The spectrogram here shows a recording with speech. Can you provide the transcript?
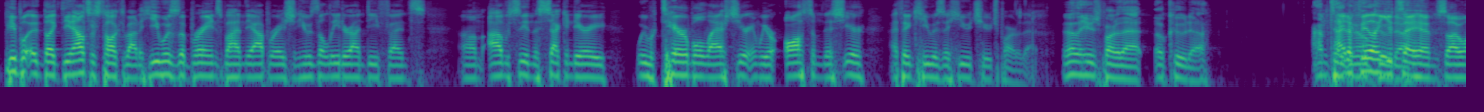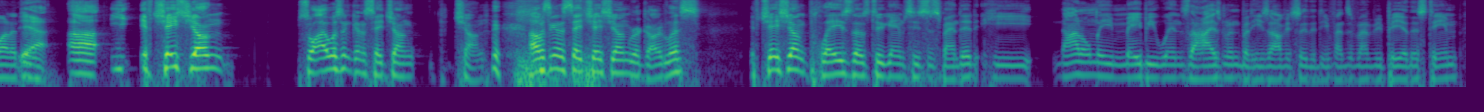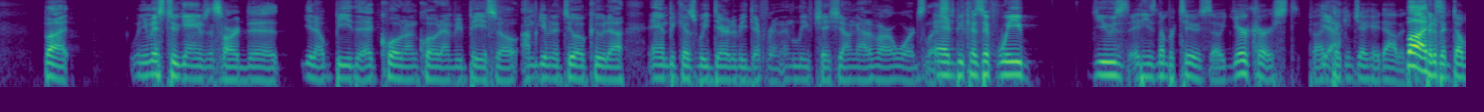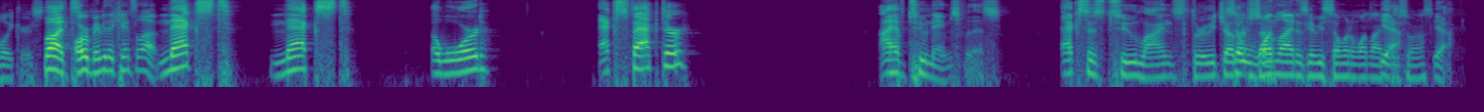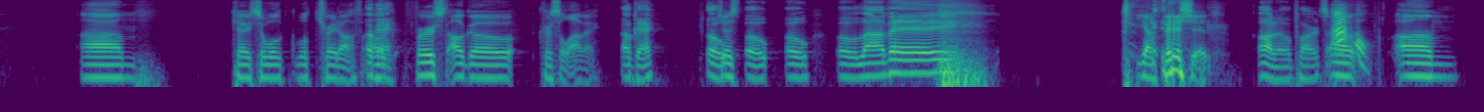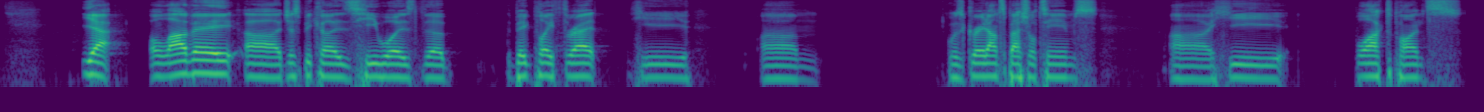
people like the announcers talked about it. He was the brains behind the operation. He was the leader on defense. Um, obviously in the secondary, we were terrible last year and we were awesome this year. I think he was a huge, huge part of that. Another huge part of that, Okudah. I'm I taking had a feeling you'd say him, so I wanted to. Yeah. Uh, if Chase Young, so I wasn't gonna say Chung Chung. I was gonna say Chase Young regardless. If Chase Young plays those two games he's suspended, he not only maybe wins the Heisman, but he's obviously the defensive MVP of this team. But when you miss two games, it's hard to you know be the quote unquote MVP. So I'm giving it to Okudah, and because we dare to be different and leave Chase Young out of our awards list. And because if we use and he's number two, so you're cursed by Yeah. picking J.K. Dobbins. But- could have been doubly cursed. but or maybe they cancel out. Next, next award, X Factor. I have two names for this. X is two lines through each other. so one line is gonna be someone, and one line Yeah, for someone else. yeah. Um. Okay, so we'll we'll trade off. I'll- Okay. first, I'll go Chris Olave. Okay. Oh, Just- oh, oh, Olave. You got to finish it. Auto parts. Uh, Um, yeah, Olave. Uh, just because he was the the big play threat, he um was great on special teams. Uh, he blocked punts,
